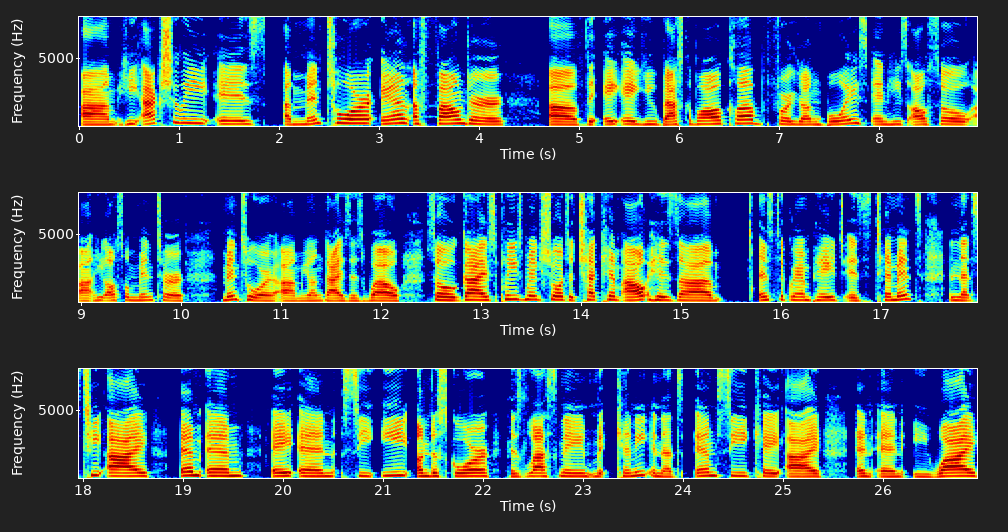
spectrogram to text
Um, he actually is a mentor and a founder of the AAU basketball club for young boys, and he's also uh, he also mentor mentor um, young guys as well. So guys, please make sure to check him out. His um, Instagram page is Timmons, and that's T I M M A N C E underscore his last name McKinney, and that's M C K I N N E Y.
